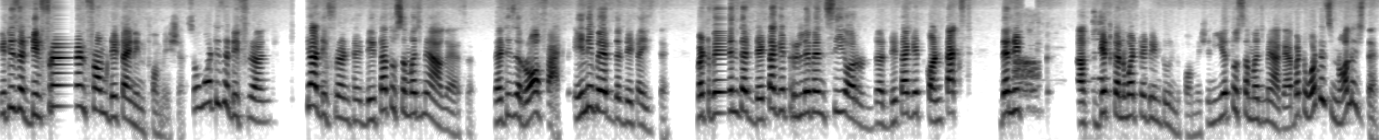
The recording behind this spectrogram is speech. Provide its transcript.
it is a different from data and information so what is the difference क्या डिफरेंट है डेटा तो समझ में आ गया sir that is a raw fact anywhere the data is that but when the data get relevancy और the data get contact then it uh, get converted into information. ye to samajh mein aa gaya but what is knowledge then?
